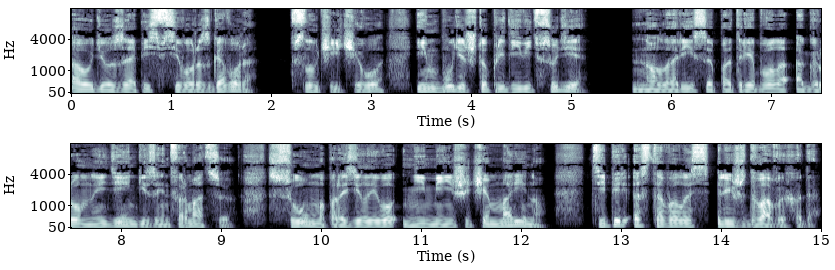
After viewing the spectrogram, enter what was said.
аудиозапись всего разговора в случае чего им будет что предъявить в суде. Но Лариса потребовала огромные деньги за информацию. Сумма поразила его не меньше, чем Марину. Теперь оставалось лишь два выхода.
